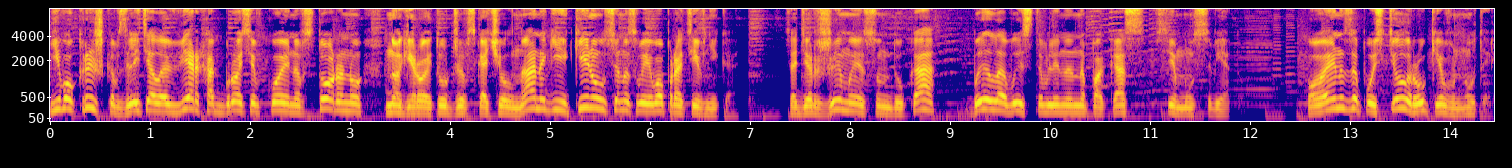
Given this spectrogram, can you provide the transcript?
Его крышка взлетела вверх, отбросив Коина в сторону, но герой тут же вскочил на ноги и кинулся на своего противника. Содержимое сундука было выставлено на показ всему свету. Коин запустил руки внутрь.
